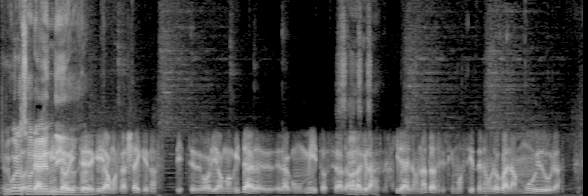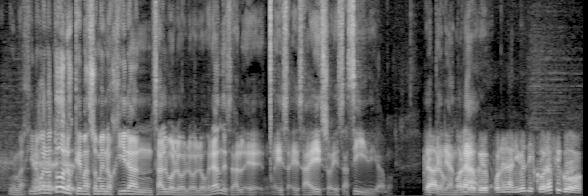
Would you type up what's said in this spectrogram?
el vuelo sobrevendido. viste, de que íbamos allá y que nos, viste, volvíamos con guita, era, como un mito, o sea, la verdad que las, giras de los Natas, hicimos siete en Europa, eran muy duras. Me imagino. Bueno, todos los que más o menos giran, salvo los grandes, eh, es, es a eso, es así, digamos. Claro, ahora lo que poner a nivel discográfico,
